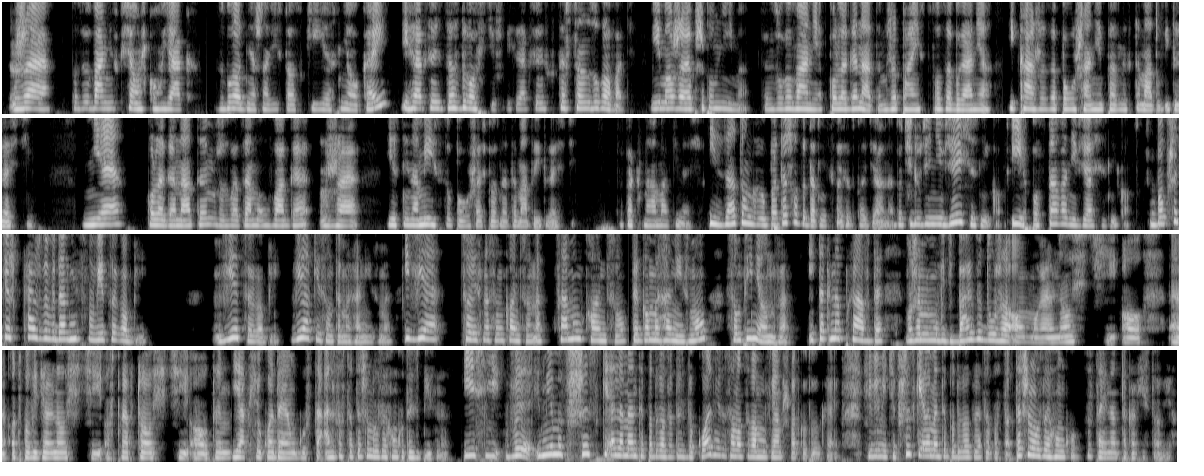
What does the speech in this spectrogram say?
że pozywanie z książką jak zbrodniarz nazistowski jest nie okay, ich reakcją jest zazdrościsz, ich reakcją jest chcesz cenzurować. Mimo, że przypomnijmy, cenzurowanie polega na tym, że państwo zabrania i karze za poruszanie pewnych tematów i treści. Nie polega na tym, że zwracamy uwagę, że jest nie na miejscu poruszać pewne tematy i treści. To tak na marginesie. I za tą grupę też o wydawnictwo jest odpowiedzialne, bo ci ludzie nie wzięli się znikąd. I ich postawa nie wzięła się znikąd. Bo przecież każde wydawnictwo wie, co robi. Wie, co robi. Wie, jakie są te mechanizmy. I wie, co jest na samym końcu. Na samym końcu tego mechanizmu są pieniądze. I tak naprawdę możemy mówić bardzo dużo o moralności, o e, odpowiedzialności, o sprawczości, o tym, jak się układają gusta, ale w ostatecznym rozrachunku to jest biznes. I jeśli wyjmiemy wszystkie elementy po drodze, to jest dokładnie to samo, co Wam mówiłam w przypadku tego kraju. Jeśli wyjmiecie wszystkie elementy po drodze, to w ostatecznym rozrachunku zostaje nam taka historia.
